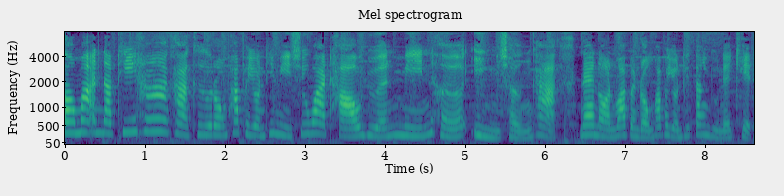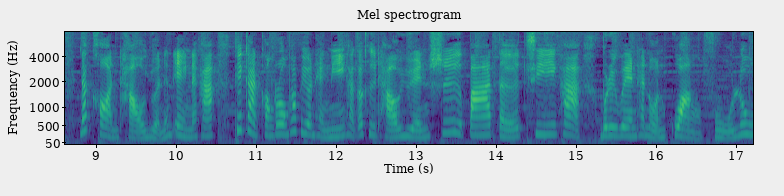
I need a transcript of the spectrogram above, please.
ต่อมาอันดับที่ 5 ค่ะ คือโรงภาพยนตร์ที่มีชื่อว่าเท้าหยวนมินเหออิงเฉิงค่ะ แน่นอนว่าเป็นโรงภาพยนตร์ที่ตั้งอยู่ในเขต นครเทาหยวนนั่นเองนะคะ พิกัดของโรงภาพยนตร์แห่งนี้ค่ะก็คือเทาหยวนชื่อปาเต๋อชีค่ะ บริเวณถนนกว่างฟูลู่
